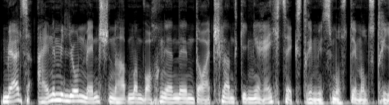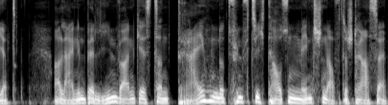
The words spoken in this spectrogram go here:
Mehr als eine Million Menschen haben am Wochenende in Deutschland gegen Rechtsextremismus demonstriert. Allein in Berlin waren gestern 350.000 Menschen auf der Straße.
